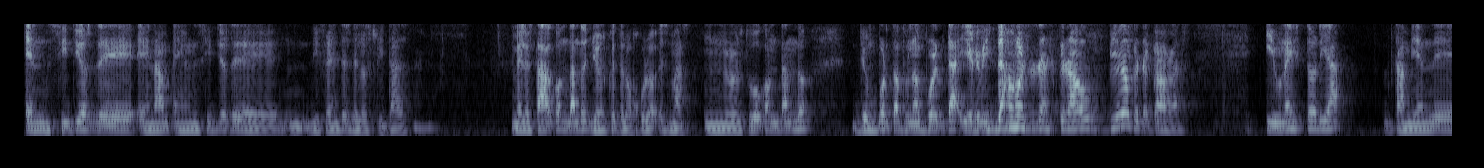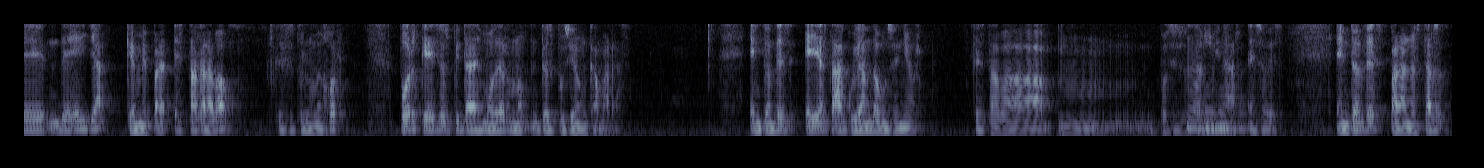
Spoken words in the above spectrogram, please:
en sitios de en sitios de diferentes del hospital. Me lo estaba contando, yo es que te lo juro, es más, nos lo estuvo contando de un portazo a una puerta y gritamos, o sea, es que era un miedo que te cagas. Y una historia también de, de ella que me está grabado, que es esto es lo mejor, porque ese hospital es moderno, entonces pusieron cámaras. Entonces ella estaba cuidando a un señor que estaba, mm, pues eso, terminar, eso es. Entonces, para no estar,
